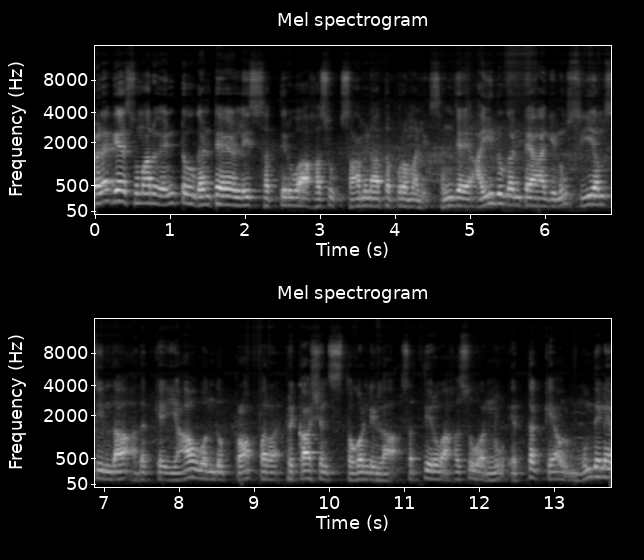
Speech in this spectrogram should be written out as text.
ಬೆಳಗ್ಗೆ ಸುಮಾರು ಎಂಟು ಗಂಟೆಯಲ್ಲಿ ಸತ್ತಿರುವ ಹಸು ಸ್ವಾಮಿನಾಥಪುರಮಲ್ಲಿ ಸಂಜೆ ಐದು ಗಂಟೆ ಆಗಿನೂ ಸಿ ಎಂ ಸಿಯಿಂದ ಅದಕ್ಕೆ ಯಾವ ಒಂದು ಪ್ರಾಪರ್ ಪ್ರಿಕಾಷನ್ಸ್ ತಗೊಂಡಿಲ್ಲ. ಸತ್ತಿರುವ ಹಸುವನ್ನು ಎತ್ತಕ್ಕೆ ಅವರು ಮುಂದೆನೇ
